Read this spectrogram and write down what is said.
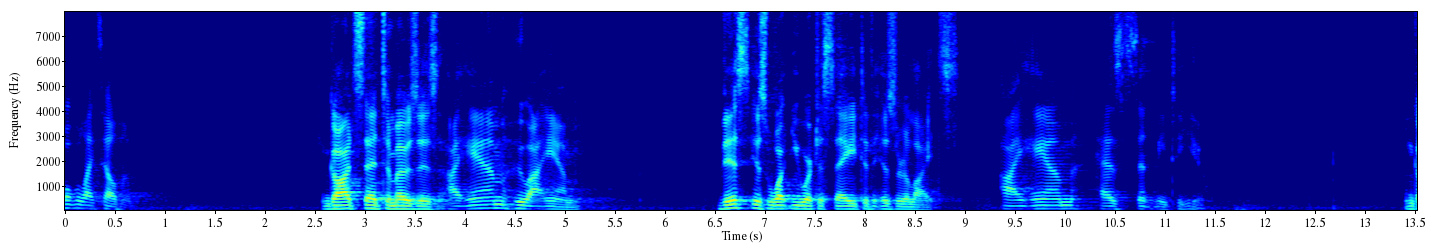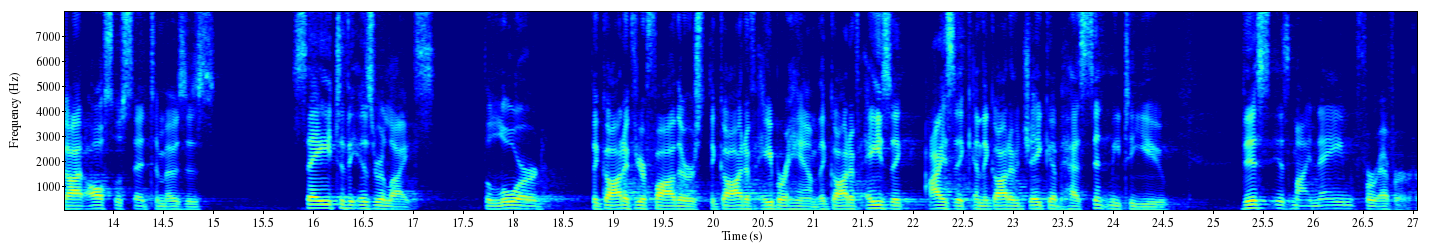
What will I tell them? And God said to Moses, I am who I am. This is what you are to say to the Israelites I am has sent me to you. And God also said to Moses, Say to the Israelites, The Lord, the God of your fathers, the God of Abraham, the God of Isaac, Isaac, and the God of Jacob has sent me to you. This is my name forever,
